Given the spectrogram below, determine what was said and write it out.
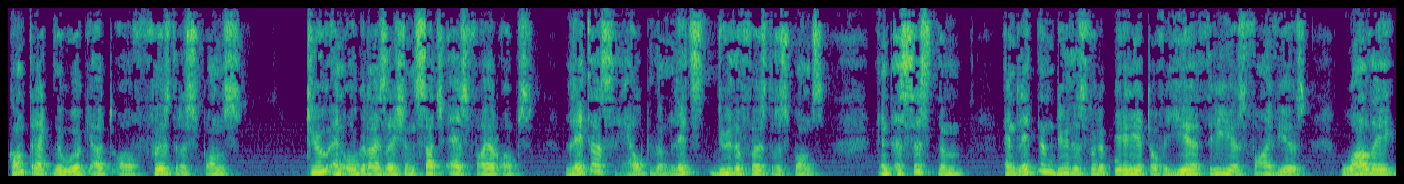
contract the work out of first response to an organization such as Fire Ops? Let us help them. Let's do the first response and assist them and let them do this for a period of a year, three years, five years while they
